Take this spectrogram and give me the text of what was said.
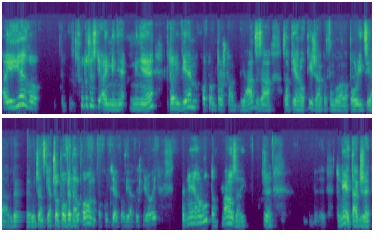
aj jeho v skutočnosti aj mne, mne, ktorý viem o tom troška viac za, za tie roky, že ako fungovala polícia a kto je Lučanský a čo povedal on o Kuciakovi a Kušnírovi, tak mne je ho ľúto, naozaj. Že to nie je tak, že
